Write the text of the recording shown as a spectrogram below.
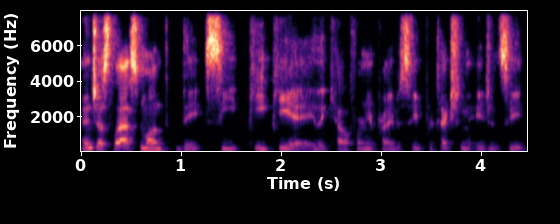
And just last month, the CPPA, the California Privacy Protection Agency,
